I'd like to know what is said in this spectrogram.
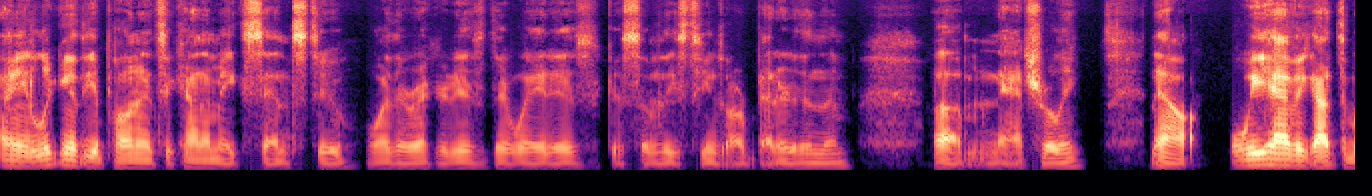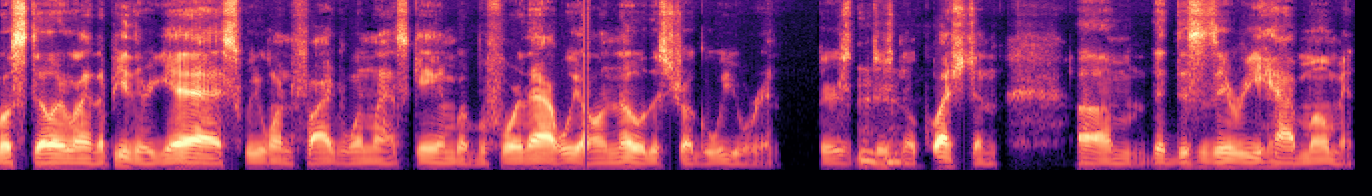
I mean, looking at the opponents, it kind of makes sense too why their record is the way it is because some of these teams are better than them um, naturally. Now, we haven't got the most stellar lineup either. Yes, we won 5 1 last game, but before that, we all know the struggle we were in. There's, mm-hmm. there's no question um, that this is a rehab moment.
